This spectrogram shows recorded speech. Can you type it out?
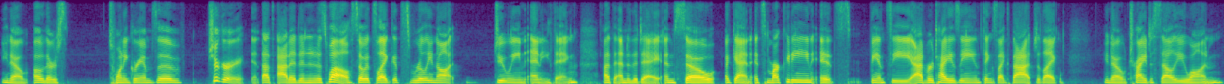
you know, oh, there's 20 grams of sugar that's added in it as well. So it's like it's really not doing anything at the end of the day. And so again, it's marketing, it's fancy advertising, things like that to like, you know, try to sell you on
